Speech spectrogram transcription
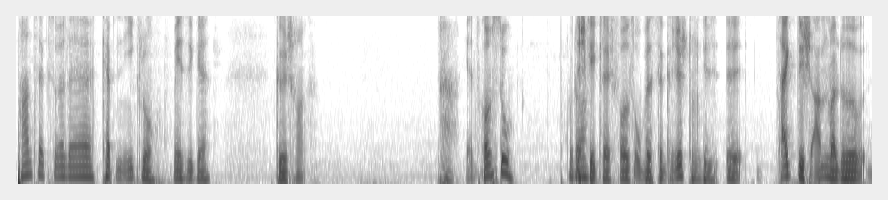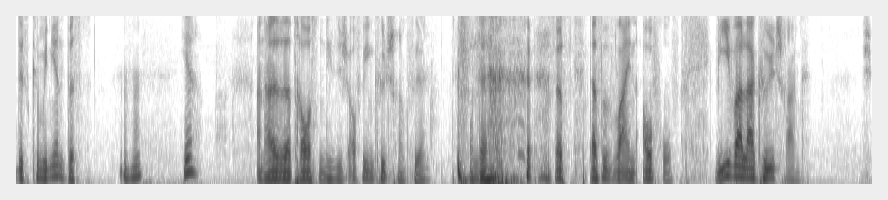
Pansexuelle Captain Iglo-mäßige Kühlschrank. Ha, jetzt kommst du. Bruder. Ich gehe gleich vor das oberste Gericht und äh, zeig dich an, weil du diskriminierend bist. Mhm. An alle da draußen, die sich auch wie ein Kühlschrank fühlen. Und äh, das, das ist so ein Aufruf. Viva la Kühlschrank. Ich,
